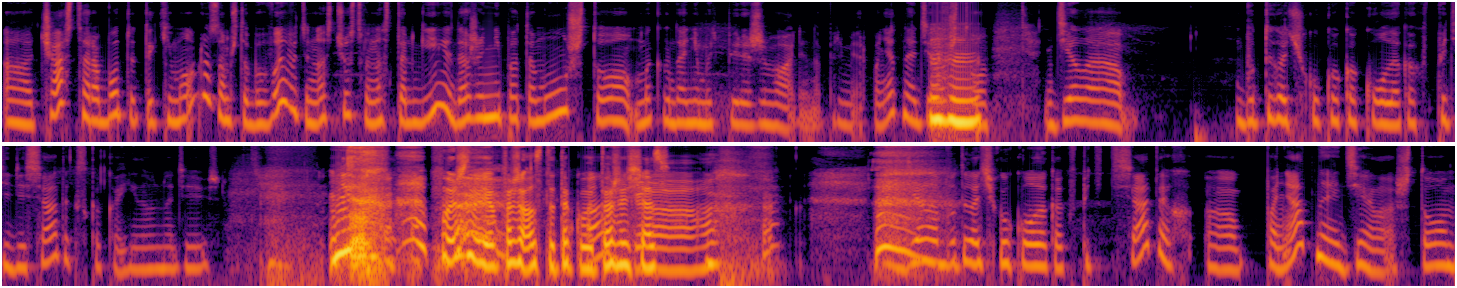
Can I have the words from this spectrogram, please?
а, часто работают таким образом, чтобы вызвать у нас чувство ностальгии даже не потому, что мы когда-нибудь переживали, например. Понятное дело, mm-hmm. что делая бутылочку Кока-Колы, как в 50-х, с кокаином, надеюсь. Можно я, пожалуйста, такую тоже сейчас? Делая бутылочку колы, как в 50-х, а, понятное дело, что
